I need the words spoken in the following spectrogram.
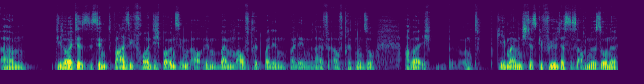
ähm, die Leute sind wahnsinnig freundlich bei uns im, im, beim Auftritt, bei den, bei den Live-Auftritten und so. Aber ich und geben einem nicht das Gefühl, dass es auch nur so, eine,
